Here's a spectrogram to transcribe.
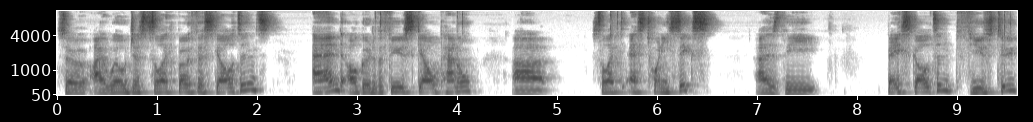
So I will just select both the skeletons and I'll go to the fuse scale panel, uh, select S26 as the base skeleton, fuse to,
